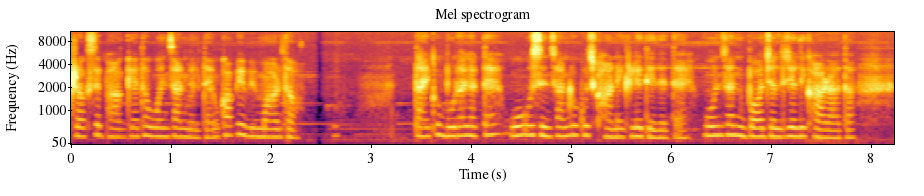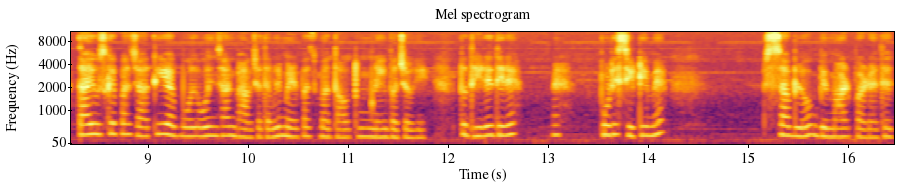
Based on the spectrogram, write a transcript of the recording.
ट्रक से भाग गया था, वो इंसान मिलता है। वो काफ़ी बीमार था। ताई को बुरा लगता है, वो उस इंसान को कुछ खाने के लिए दे देता है। वो इंसान बहुत जल्दी जल्दी खा रहा था। ताई उसके पास जाती है, वो इंसान भाग जाता है, बोले, मेरे पास मत आओ, तुम नहीं बचोगे। तो धीरे धीरे पूरी सिटी में सब लोग बीमार पड़ रहे थे।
